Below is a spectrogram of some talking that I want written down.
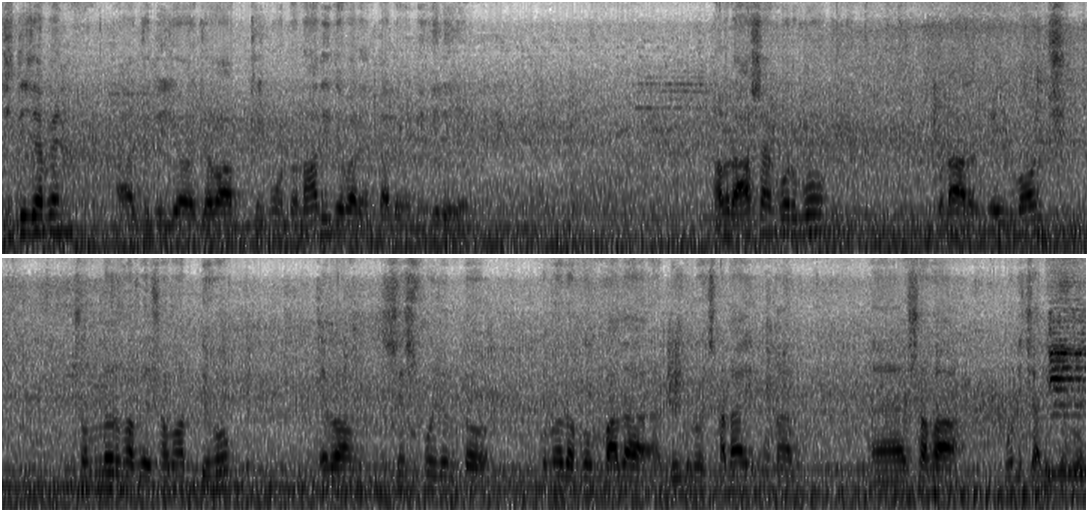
জিতে যাবেন। আর যদি জবাব ঠিক মতো না দিতে পারেন, তাহলে উনি হেরে যাবেন। আমরা আশা করব ওনার এই মঞ্চ সুন্দরভাবে সমাপ্তি হোক এবং শেষ পর্যন্ত কোনো রকম বাধা বিঘ্ন ছাড়াই ওনার সভা পরিচালিত হোক।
